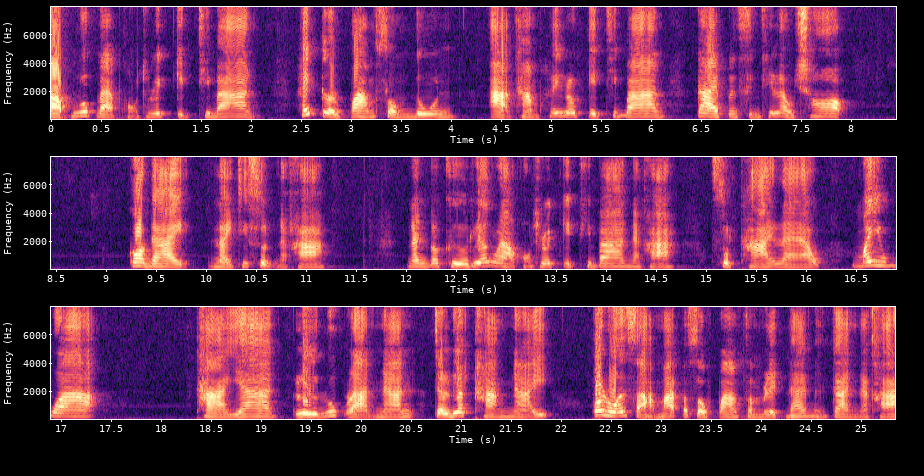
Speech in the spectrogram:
กับรูปแบบของธุรกิจที่บ้าน ให้เกิดความสมดุล อาจทำให้ธุรกิจที่บ้าน กลายเป็นสิ่งที่เราชอบ ก็ได้ในที่สุดนะคะ นั่นก็คือเรื่องราวของธุรกิจที่บ้านนะคะ สุดท้ายแล้วไม่ว่าทายาทหรือลูกหลานนั้นจะเลือกทางไหน ก็ล้วนสามารถประสบความสำเร็จได้เหมือนกันนะคะ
